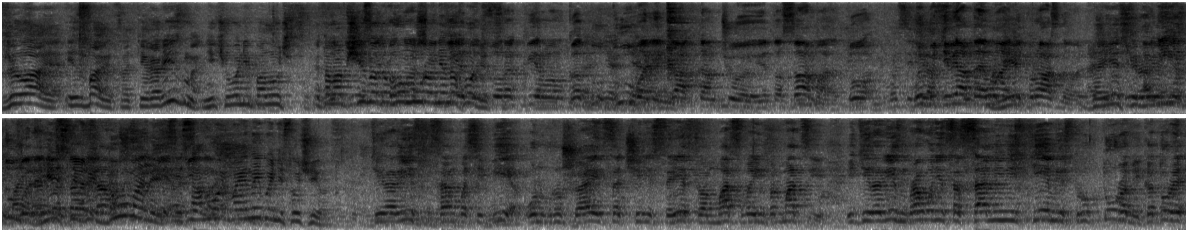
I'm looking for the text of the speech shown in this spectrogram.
желая избавиться от терроризма, ничего не получится. Это Вот вообще если на другом уровне находится. в 41 году думали, как там что это самое, то мы сейчас бы 9 мая не праздновали. Да если бы, Они не думали, если бы думали, и самой войны бы не случилось. Терроризм сам по себе, он внушается через средства массовой информации. И терроризм проводится самими теми структурами, которые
